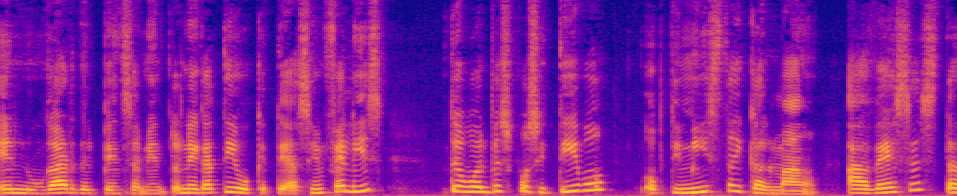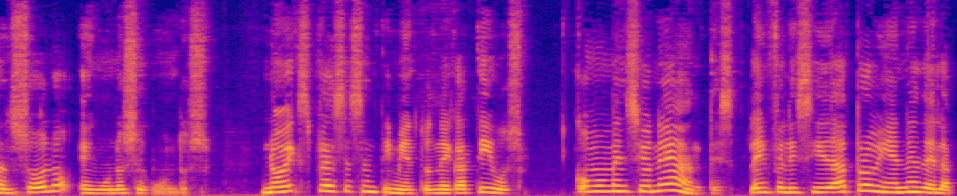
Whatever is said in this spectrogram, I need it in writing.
en lugar del pensamiento negativo que te hace infeliz, te vuelves positivo, optimista y calmado, a veces tan solo en unos segundos. No expreses sentimientos negativos. Como mencioné antes, la infelicidad proviene de la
